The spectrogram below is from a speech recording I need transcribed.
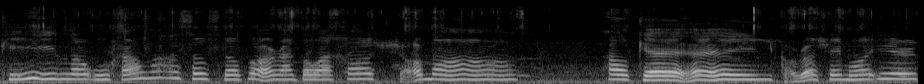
כי לא אוכל לעשות דבר עד לך שמה. על כן קרא שם העיר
